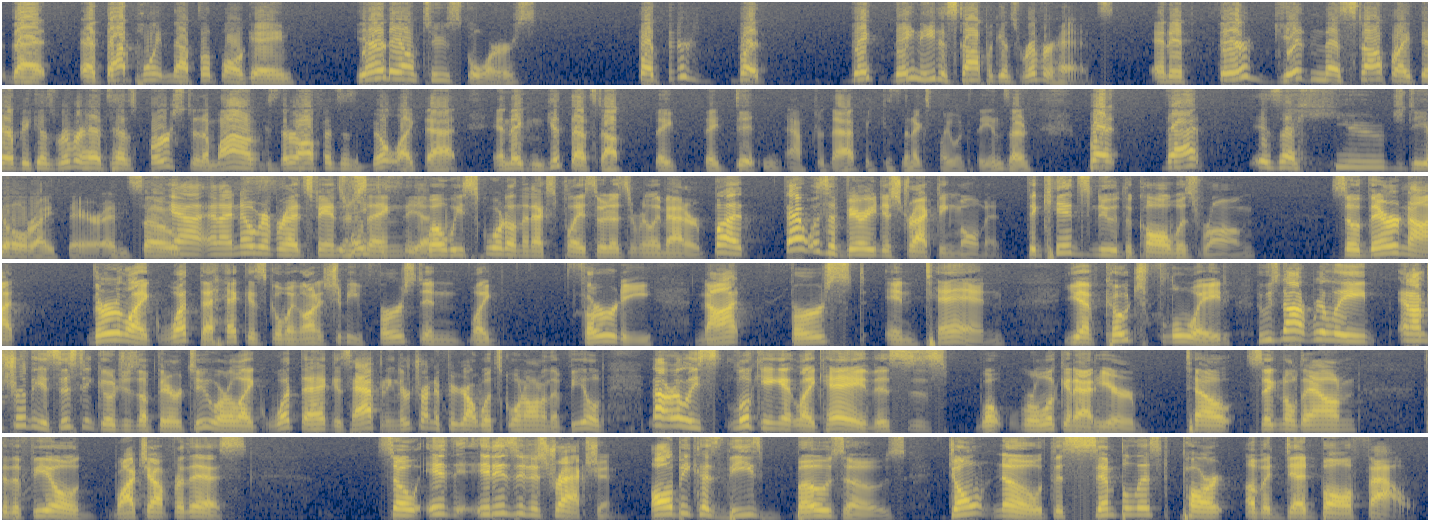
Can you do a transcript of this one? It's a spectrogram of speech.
that at that point in that football game, they're down two scores, but they're but they they need to stop against Riverheads. And if they're getting that stop right there because Riverheads has first in a mile because their offense is built like that, and they can get that stop, they they didn't after that because the next play went to the end zone. But that is a huge deal right there. And so Yeah, and I know Riverheads fans are saying, "Well, we scored on the next play, so it doesn't really matter." But that was a very distracting moment. The kids knew the call was wrong. So they're not they're like, "What the heck is going on? It should be first in like 30, not first in 10." You have Coach Floyd, who's not really, and I'm sure the assistant coaches up there too are like, what the heck is happening? They're trying to figure out what's going on in the field, not really looking at like, hey, this is what we're looking at here. Tell signal down to the field. Watch out for this. So it, it is a distraction, all because these bozos don't know the simplest part of a dead ball foul.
